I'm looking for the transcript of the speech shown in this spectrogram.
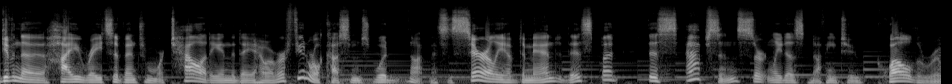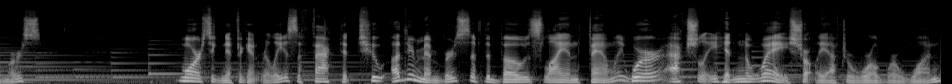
Given the high rates of infant mortality in the day, however, funeral customs would not necessarily have demanded this, but this absence certainly does nothing to quell the rumors. More significant, really, is the fact that two other members of the Bowes Lyon family were actually hidden away shortly after World War I,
